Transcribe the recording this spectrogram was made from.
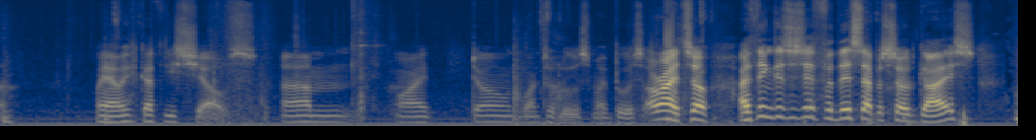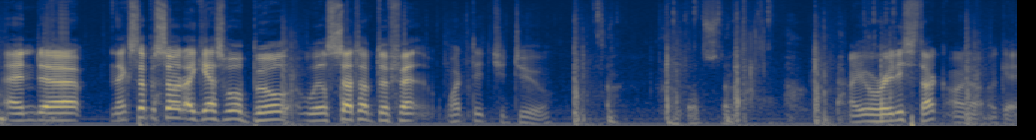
Oh yeah, we've got these shelves. Um, oh, I don't want to lose my boost. Alright, so I think this is it for this episode, guys. And uh, next episode, I guess we'll build, we'll set up defense. What did you do? I got stuck. Are you already stuck? Oh no, okay.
